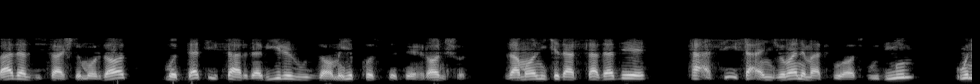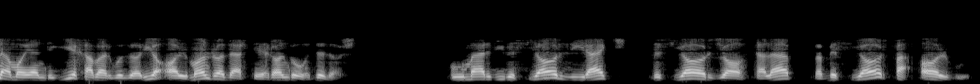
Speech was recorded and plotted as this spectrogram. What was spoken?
بعد از 28 مرداد مدتی سردبیر روزنامه پست تهران شد. زمانی که در صدد تأسیس انجمن مطبوعات بودیم او نمایندگی خبرگزاری آلمان را در تهران به عهده داشت. او مردی بسیار زیرک بسیار جاه طلب و بسیار فعال بود.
